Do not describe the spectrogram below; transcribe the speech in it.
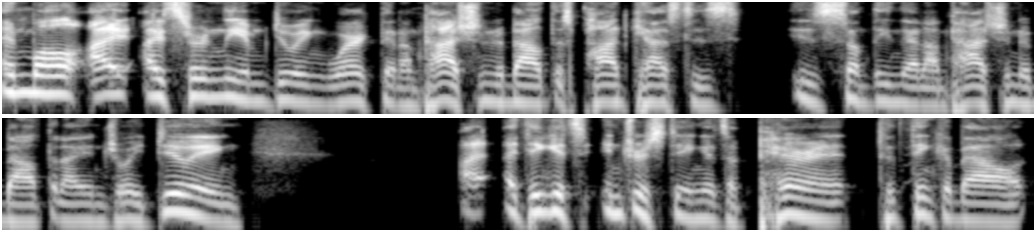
And while I I certainly am doing work that I'm passionate about, this podcast is is something that I'm passionate about that I enjoy doing. I, I think it's interesting as a parent to think about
